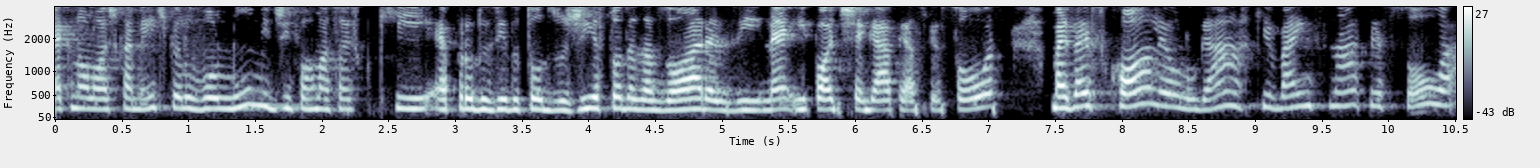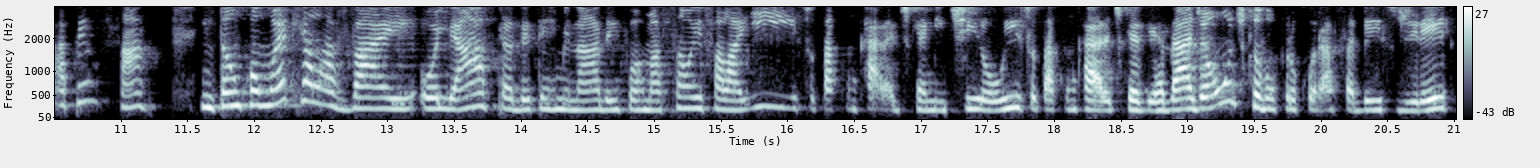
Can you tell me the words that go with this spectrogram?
tecnologicamente pelo volume de informações que é produzido todos os dias, todas as horas e, né, e pode chegar até as pessoas, mas a escola é o lugar que vai ensinar a pessoa a pensar. Então, como é que ela vai olhar para determinada informação e falar isso está com cara de que é mentira ou isso está com cara de que é verdade? Aonde que eu vou procurar saber isso direito?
